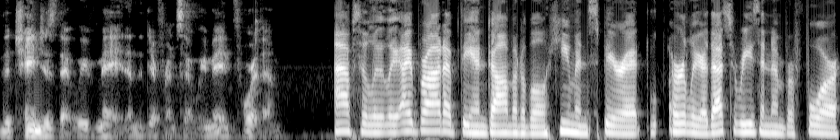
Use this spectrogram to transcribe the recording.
the changes that we've made and the difference that we made for them Absolutely. I brought up the indomitable human spirit earlier. That's reason number four.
